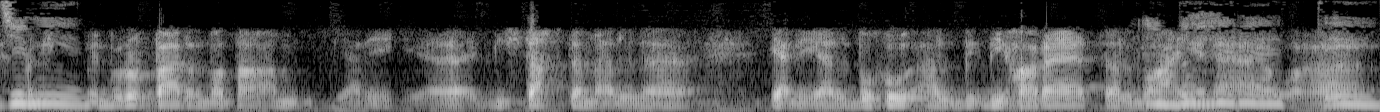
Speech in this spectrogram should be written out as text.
جميل. من بنروح بعض المطاعم يعني آه، بيستخدم يعني البهارات المعينة البهارات، إيه.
